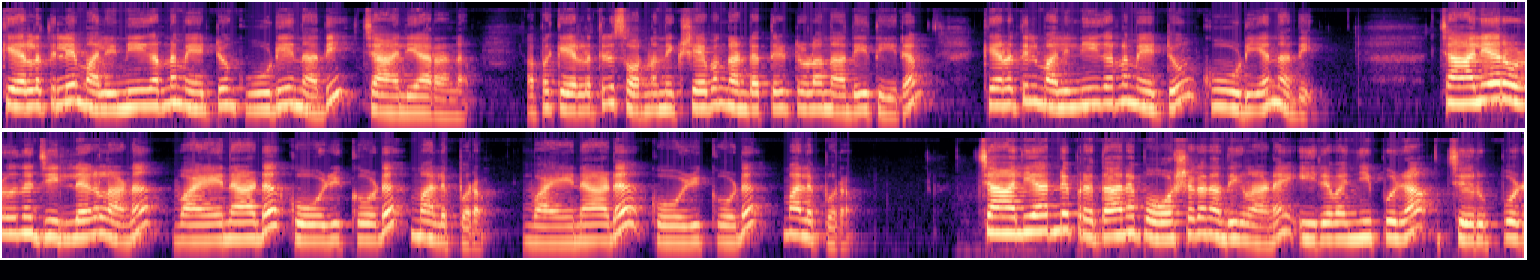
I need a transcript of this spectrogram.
കേരളത്തിലെ മലിനീകരണം ഏറ്റവും കൂടിയ നദി ചാലിയാറാണ്. അപ്പോൾ കേരളത്തിൽ സ്വർണ നിക്ഷേപം കണ്ടെത്തിയിട്ടുള്ള നദീതീരം കേരളത്തിൽ മലിനീകരണം ഏറ്റവും കൂടിയ നദി. ചാലിയാർ ഒഴുകുന്ന ജില്ലകളാണ് വയനാട് കോഴിക്കോട് മലപ്പുറം. വയനാട് കോഴിക്കോട് മലപ്പുറം. ചാലിയാറിന്റെ പ്രധാന പോഷക നദികളാണ് ഇരവഞ്ഞിപ്പുഴ ചെറുപ്പുഴ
